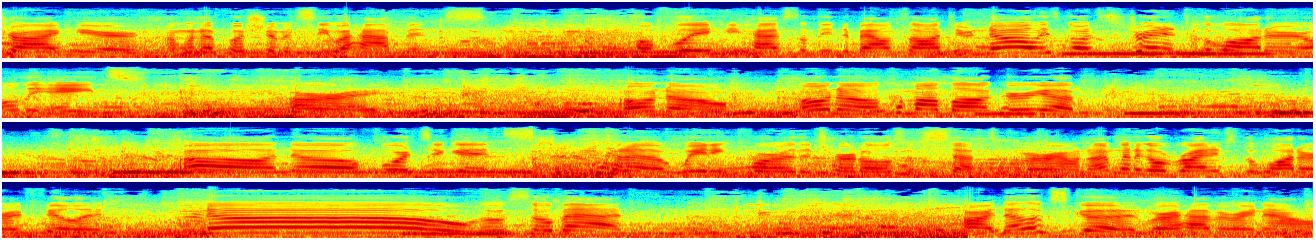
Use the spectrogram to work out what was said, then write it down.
try here. I'm gonna push them and see what happens. Hopefully he has something to bounce onto. No, he's going straight into the water. Only eight. All right. Oh no. Oh no. Come on, log. Hurry up. Oh no. Four tickets. Kind of waiting for the turtles and stuff to come around. I'm gonna go right into the water. I feel it. No! That was so bad. All right, that looks good where I have it right now.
